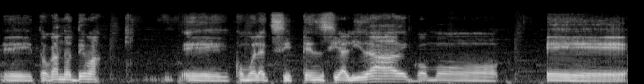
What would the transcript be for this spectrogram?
eh, tocando temas eh, como la existencialidad, como eh,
